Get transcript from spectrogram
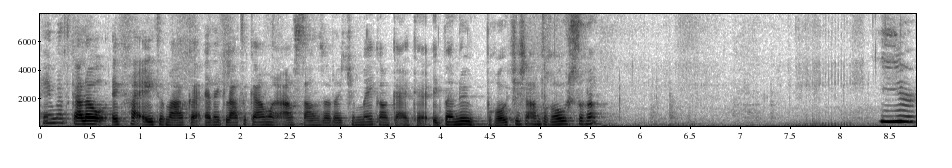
Hey met Carlo, ik ga eten maken en ik laat de camera aanstaan zodat je mee kan kijken. Ik ben nu broodjes aan het roosteren. Hier.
